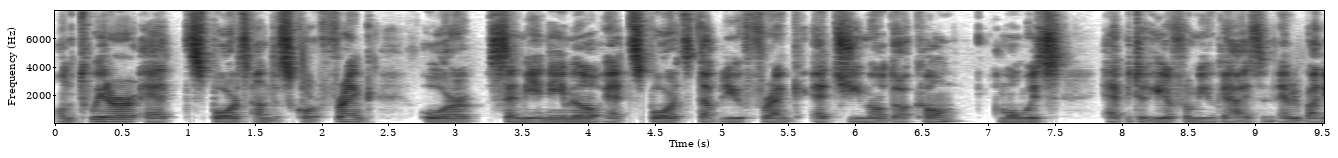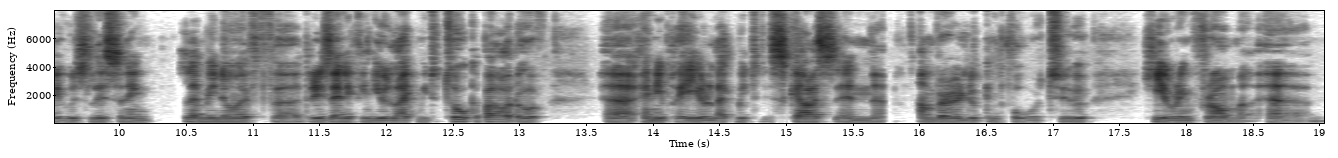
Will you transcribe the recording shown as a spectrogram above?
on Twitter at sports underscore frank or send me an email at sportswfrank at gmail.com. I'm always happy to hear from you guys and everybody who's listening. Let me know if uh, there is anything you'd like me to talk about or uh, any player you'd like me to discuss. And uh, I'm very looking forward to hearing from um,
